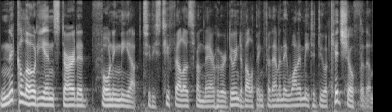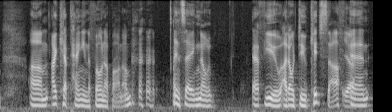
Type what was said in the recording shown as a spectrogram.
Nickelodeon started phoning me up to these two fellows from there who were doing developing for them, and they wanted me to do a kids show for them. Um, I kept hanging the phone up on them and saying, "No, f you, I don't do kids stuff." Yeah. And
